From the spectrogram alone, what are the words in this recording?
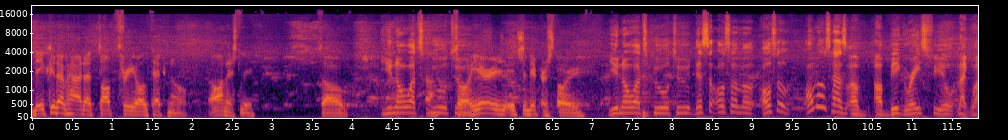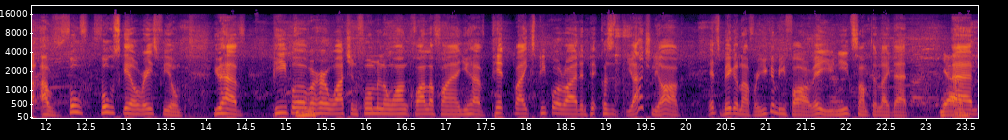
they could have had a top three all Tekno, honestly. So, you know what's cool too. so here is- it's a different story. You know what's cool too? This also also almost has a, a big race field, like a full full scale race field. You have people Mm-hmm. over here watching Formula One qualifying. You have pit bikes, people are riding pit because you actually are. It's big enough where you can be far away. You need something like that. Yeah. And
